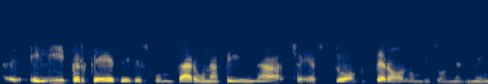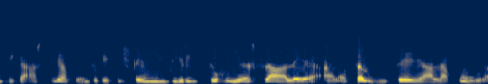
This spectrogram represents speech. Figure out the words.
eh, è lì perché deve scontare una pena, certo, però non bisogna dimenticarsi appunto che esiste un diritto universale alla salute e alla cura.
